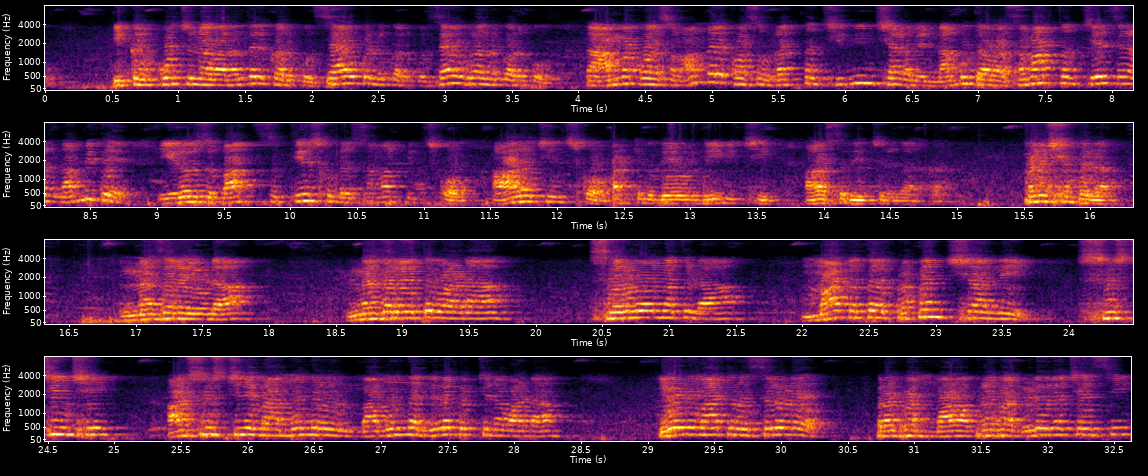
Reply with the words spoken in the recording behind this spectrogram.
ఇక్కడ కూర్చున్న వారందరి కొరకు సేవకుల కొరకు సేవకుల కొరకు నా అమ్మ కోసం అందరి కోసం రక్తం చిందించాడని నమ్ముతావా? సమాప్తం చేశాడని నమ్మితే ఈరోజు రోజు బాప్తిసం తీసుకుంటే సమర్పించుకో ఆలోచించుకో. వాక్యము దేవుడు దీవించి ఆశ్రయించుగాక పరిశుద్ధుడా నజరయుడా నజరేతువాడా సర్వోన్నతుడా మాటతో ప్రపంచాన్ని సృష్టించి ఆ సృష్టిని మా ముందు మా ముందు నిలబెట్టిన వాడ. ఏడు మాటలు సిలలో ప్రభ మా ప్రభ విడుదల చేసి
